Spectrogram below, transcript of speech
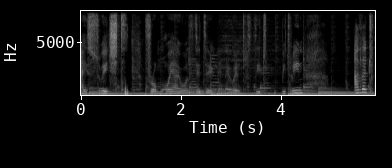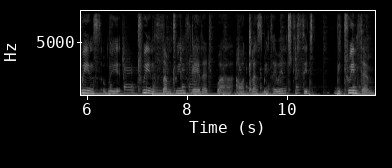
I switched from where i was sitting and i went to sit between other twins we twins some twins guy that were our classmates i went to sit between them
